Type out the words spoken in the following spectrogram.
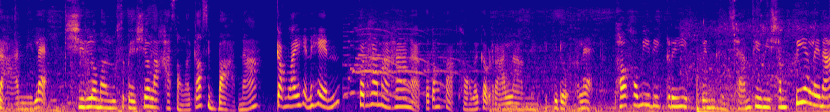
จานนี้แหละ ชิโรมารุสเปเชียลราคา 290 บาทนะ กำไรเห็นเห็นๆก็ถ้ามาห้างอะ ก็ต้องฝากท้องไว้กับร้านราเมงอิปุโดะนั่นแหละ เพราะเขามีดีกรีเป็นถึงแชมป์ทีวีแชมเปี้ยนเลยนะ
